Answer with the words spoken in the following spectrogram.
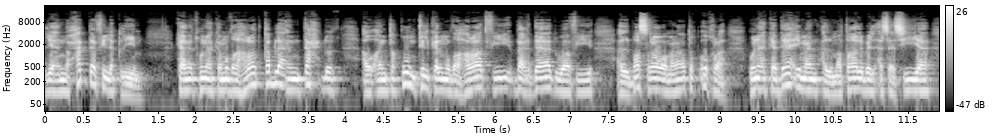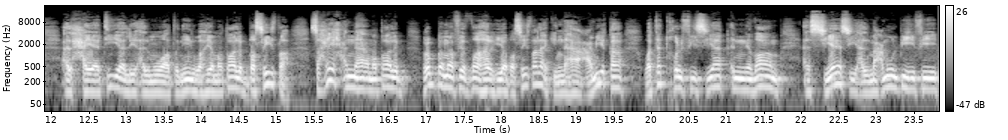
لأنه حتى في الإقليم كانت هناك مظاهرات قبل أن تحدث أو أن تقوم تلك المظاهرات في بغداد وفي البصرة ومناطق أخرى، هناك دائما المطالب الأساسية الحياتية للمواطنين وهي مطالب بسيطة، صحيح أنها مطالب ربما في الظاهر هي بسيطة لكنها عميقة وتدخل في سياق النظام السياسي المعمول به في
